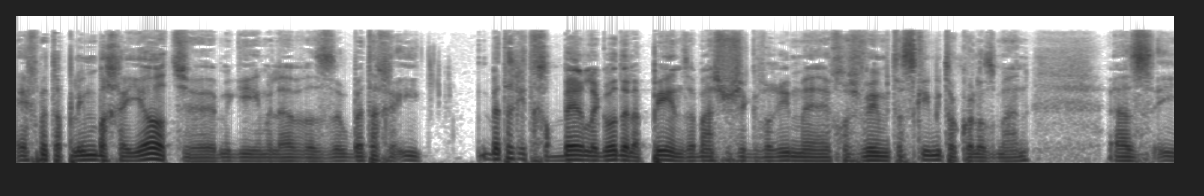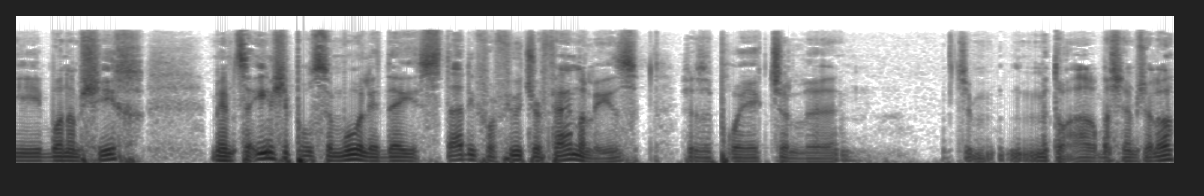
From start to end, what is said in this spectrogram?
איך מטפלים בחיות שמגיעים אליו, אז הוא בטח, בטח יתחבר לגודל הפין, זה משהו שגברים אה, חושבים, מתעסקים איתו כל הזמן. אז בואו נמשיך. באמצעים שפורסמו על ידי Study for Future Families, שזה פרויקט של, אה, שמתואר בשם שלו,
